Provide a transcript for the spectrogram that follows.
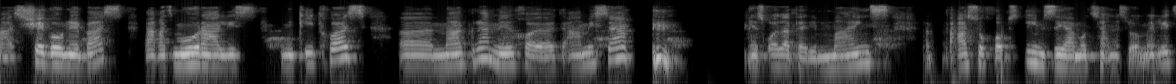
მას შეგონებას, რაღაც მორალის კითხვას, მაგრამ მიუხედავად ამისა ეს ყველაფერი მაინც პასუხობს იმ ზეამოცანას, რომელიც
